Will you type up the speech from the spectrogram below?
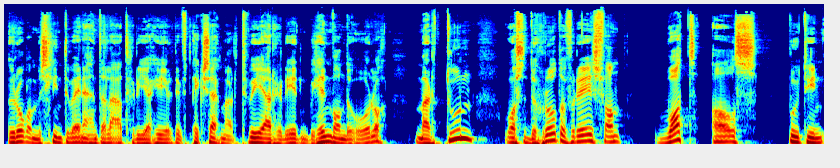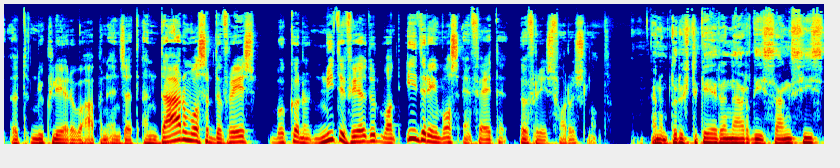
Europa misschien te weinig en te laat gereageerd heeft. Ik zeg maar twee jaar geleden, begin van de oorlog. Maar toen was het de grote vrees van, wat als Poetin het nucleaire wapen inzet? En daarom was er de vrees, we kunnen niet te veel doen, want iedereen was in feite bevreesd van Rusland. En om terug te keren naar die sancties,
